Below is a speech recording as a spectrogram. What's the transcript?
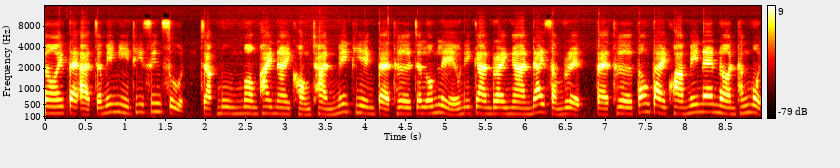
น้อย แต่อาจจะไม่มีที่สิ้นสุด จากมุมมองภายในของฉันไม่เพียง แต่เธอจะล้มเหลวในการรายงานได้สำเร็จ แต่เธอต้องตายความไม่แน่นอนทั้งหมด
